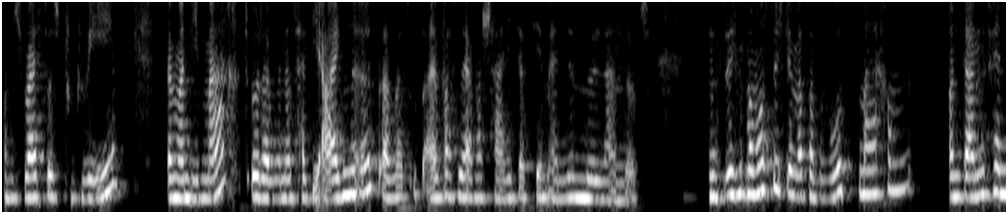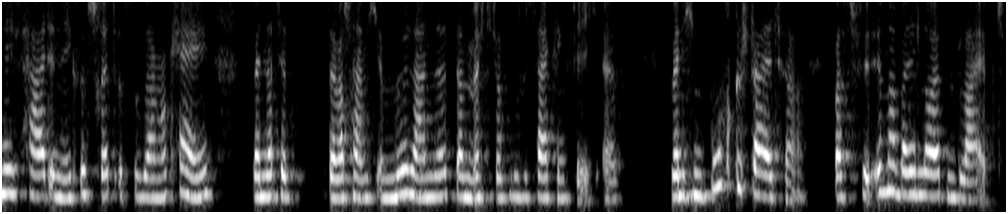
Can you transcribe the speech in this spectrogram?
und ich weiß, das tut weh, wenn man die macht oder wenn das halt die eigene ist, aber es ist einfach sehr wahrscheinlich, dass sie am Ende im Müll landet. Und sich, man muss sich dem erstmal bewusst machen. Und dann finde ich es halt, der nächste Schritt ist zu sagen, okay, wenn das jetzt sehr wahrscheinlich im Müll landet, dann möchte ich, dass es recyclingfähig ist. Wenn ich ein Buch gestalte, was für immer bei den Leuten bleibt,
